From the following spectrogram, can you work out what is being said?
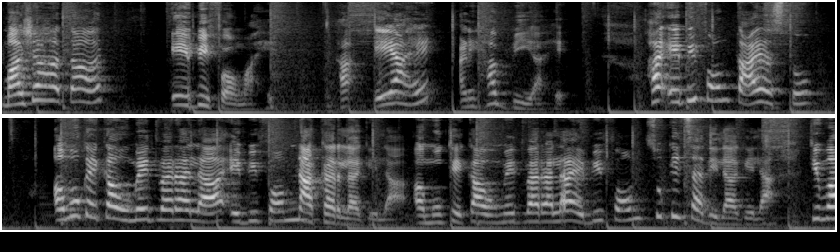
माझ्या हातात ए बी फॉर्म आहे. हा ए आहे आणि हा बी आहे. हा ए बी फॉर्म काय असतो? अमुक एका उमेदवाराला ए बी फॉर्म नाकारला गेला. अमुक एका उमेदवाराला ए बी फॉर्म चुकीचा दिला गेला. किंवा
